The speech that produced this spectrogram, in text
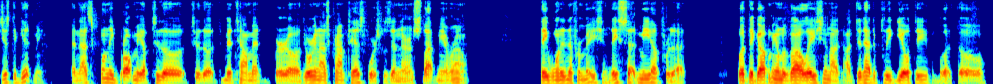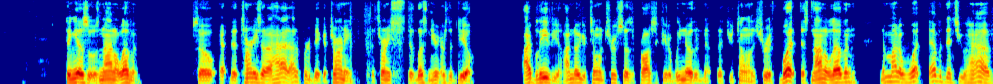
just to get me, and that's when they brought me up to the to the Midtown Met- where uh, the organized crime task force was in there and slapped me around. They wanted information. They set me up for that, but they got me on the violation. I, I did have to plead guilty, but uh, thing is, it was 9-11. So uh, the attorneys that I had, I had a pretty big attorney. The attorney said, "Listen, here's the deal. I believe you. I know you're telling the truth. As a prosecutor, we know that, that you're telling the truth. But it's 9-11. No matter what evidence you have,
